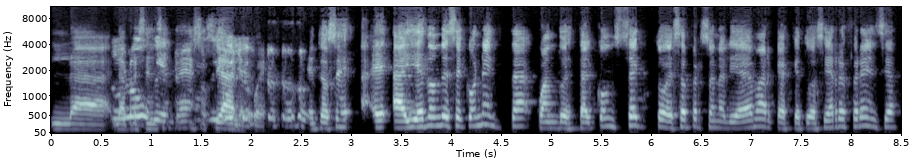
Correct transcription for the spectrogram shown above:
la, presencia en redes sociales. Pues. Entonces, eh, ahí es donde se conecta, cuando está el concepto, esa personalidad de marca que tú hacías referencia,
